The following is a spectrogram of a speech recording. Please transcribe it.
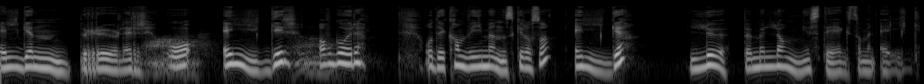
Elgen brøler, og elger av gårde. Og det kan vi mennesker også. Elge. Løpe med lange steg som en elg.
